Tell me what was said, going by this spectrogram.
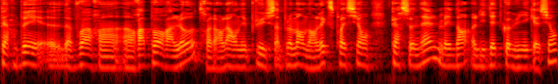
permet euh, d'avoir un, rapport à l'autre. Alors là, on n'est plus simplement dans l'expression personnelle, mais dans l'idée de communication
